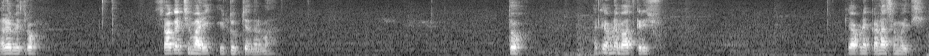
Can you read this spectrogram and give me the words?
હેલો મિત્રો. સ્વાગત છે મારી યુટ્યુબ ચેનલમાં. તો, આજે આપણે વાત કરીશું કે આપણે ઘણા સમયથી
